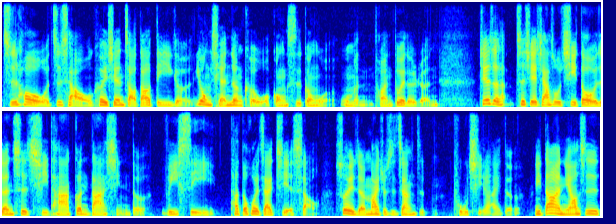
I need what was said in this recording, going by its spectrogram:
之后，我至少我可以先找到第一个用钱认可我公司跟我我们团队的人。接着这些加速器都有认识其他更大型的 VC，他都会再介绍，所以人脉就是这样子铺起来的。你当然你要是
